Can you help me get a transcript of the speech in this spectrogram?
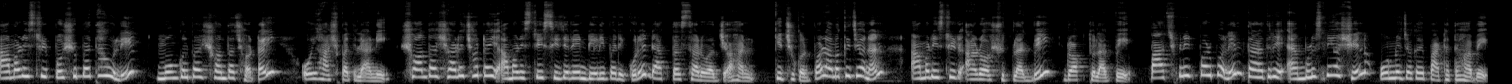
আমার স্ত্রীর প্রসব ব্যথা হলে মঙ্গলবার সন্ধ্যা ছটায় ওই হাসপাতালে আনি। সন্ধ্যা সাড়ে ছটায় আমার স্ত্রী সিজারিয়ান ডেলিভারি করে ডাক্তার সারোয়ার জাহান। কিছুক্ষণ পর আমাকে জানান, আমার স্ত্রীর আরও ওষুধ লাগবে, রক্ত লাগবে। পাঁচ মিনিট পর বলেন, তাড়াতাড়ি অ্যাম্বুলেন্স নিয়ে আসেন, অন্য জায়গায় পাঠাতে হবে।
